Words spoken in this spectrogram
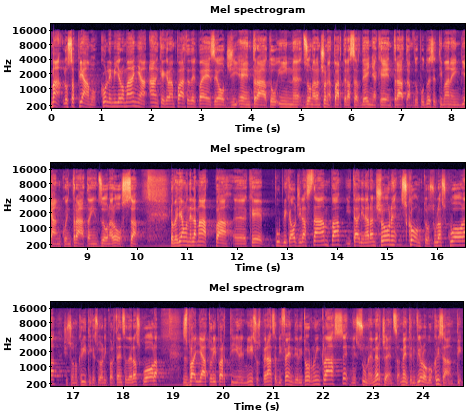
Ma lo sappiamo, con l'Emilia Romagna anche gran parte del paese oggi è entrato in zona arancione, a parte la Sardegna che è entrata dopo due settimane in bianco, entrata in zona rossa. Lo vediamo nella mappa eh, che pubblica oggi la stampa, Italia in arancione, scontro sulla scuola, ci sono critiche sulla ripartenza della scuola, sbagliato ripartire, il ministro Speranza difende il ritorno in classe, nessuna emergenza, mentre il biologo Crisanti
